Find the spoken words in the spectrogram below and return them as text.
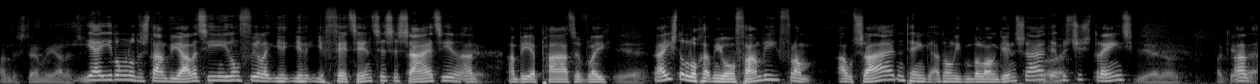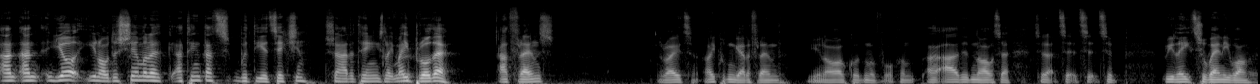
Understand reality. yeah, you don't understand reality. You don't feel like you, you, you fit into society and, and, and be a part of like. Yeah. I used to look at my own family from outside and think I don't even belong inside. It was just strange. Yeah, no. Get And, and and you're you know the similar. I think that's with the addiction side of things. Like my brother had friends, right? I couldn't get a friend. You know, I couldn't fucking. I, I didn't know how to to, to to to relate to anyone. Right.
